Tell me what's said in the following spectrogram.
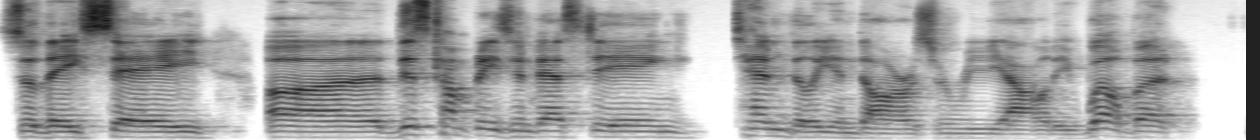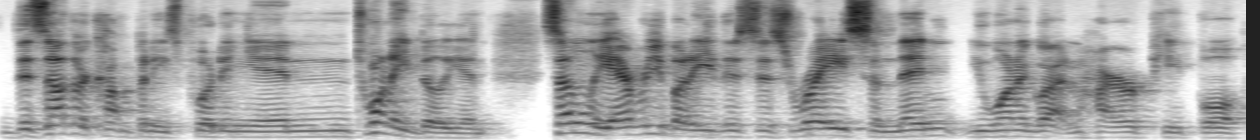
So they say uh, this company's investing ten billion dollars in reality. Well, but this other company's putting in twenty billion. Suddenly, everybody there's this race, and then you want to go out and hire people.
